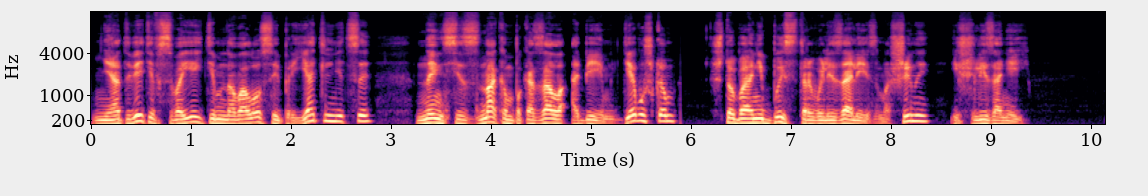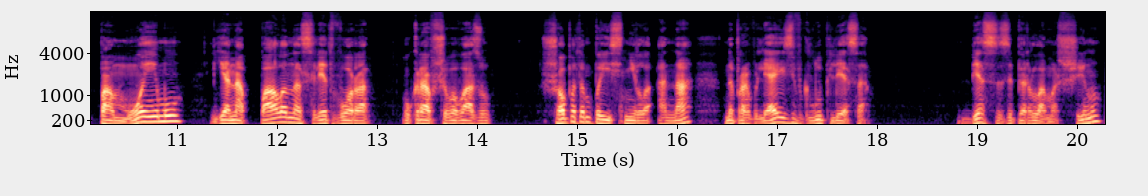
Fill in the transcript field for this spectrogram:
Не ответив своей темноволосой приятельнице, Нэнси знаком показала обеим девушкам, чтобы они быстро вылезали из машины и шли за ней. «По-моему, я напала на след вора, укравшего вазу», — шепотом пояснила она, направляясь вглубь леса. Бес заперла машину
